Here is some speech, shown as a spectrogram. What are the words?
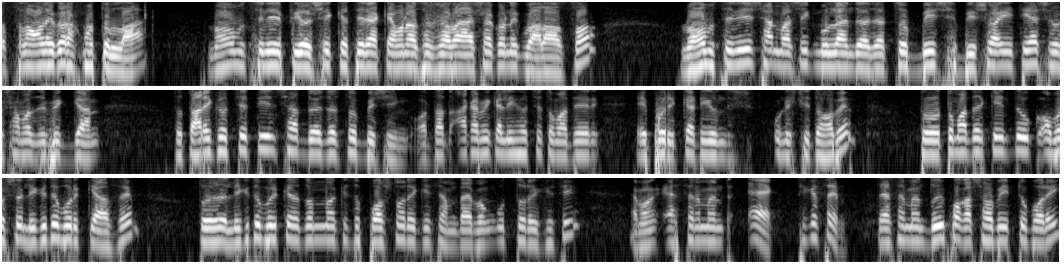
আসসালামু আলাইকুম রহমতুল্লাহ। নবম শ্রেণির প্রিয় শিক্ষার্থীরা কেমন আছো? সবাই আশা করি অনেক ভালো আছো। নবম শ্রেণির ষান্মাসিক মূল্যায়ন দু হাজার চব্বিশ বিষয়, ইতিহাস ও সামাজিক বিজ্ঞান। তো তারিখ হচ্ছে তিন সাত দু হাজার চব্বিশ অর্থাৎ আগামীকালই হচ্ছে তোমাদের এই পরীক্ষাটি অনুষ্ঠিত হবে। তো তোমাদের কিন্তু অবশ্যই লিখিত পরীক্ষা আছে। তো লিখিত পরীক্ষার জন্য কিছু প্রশ্ন রেখেছি আমরা এবং উত্তর রেখেছি এবং অ্যাসাইনমেন্ট এক, ঠিক আছে? তো অ্যাসাইনমেন্ট দুই প্রকাশ হবে একটু পরেই।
